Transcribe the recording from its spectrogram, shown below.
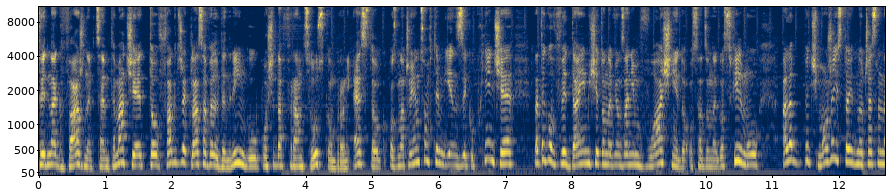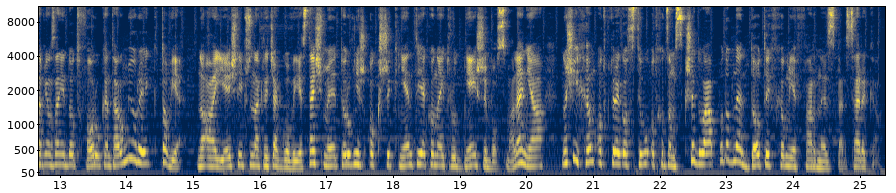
Co jednak ważne w całym temacie, to fakt, że klasa w Elden Ringu posiada francuską broń Estok, oznaczającą w tym języku pchnięcie, dlatego wydaje mi się to nawiązaniem właśnie do osadzonego z filmu, ale być może jest to jednoczesne nawiązanie do tworu Kentaro Miury, kto wie. No a jeśli przy nakryciach głowy jesteśmy, to również okrzyknięty jako najtrudniejszy boss Malenia nosi hełm, od którego z tyłu odchodzą skrzydła, podobne do tych w hełmie Farnes z Berserka.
